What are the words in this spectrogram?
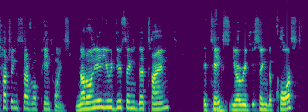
touching several pain points not only are you reducing the time it mm-hmm. takes. Mm-hmm. You're reducing the cost.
